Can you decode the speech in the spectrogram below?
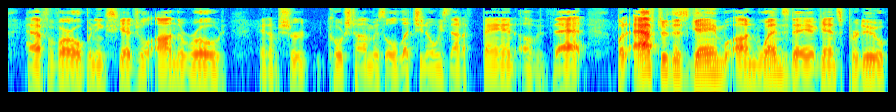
half of our opening schedule on the road. And I'm sure Coach Thomas will let you know he's not a fan of that. But after this game on Wednesday against Purdue,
